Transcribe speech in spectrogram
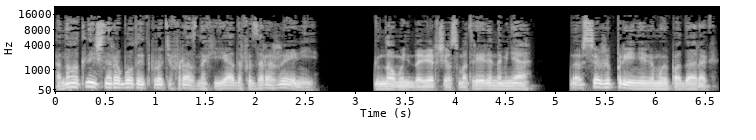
Оно отлично работает против разных ядов и заражений. Гномы недоверчиво смотрели на меня, но все же приняли мой подарок.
